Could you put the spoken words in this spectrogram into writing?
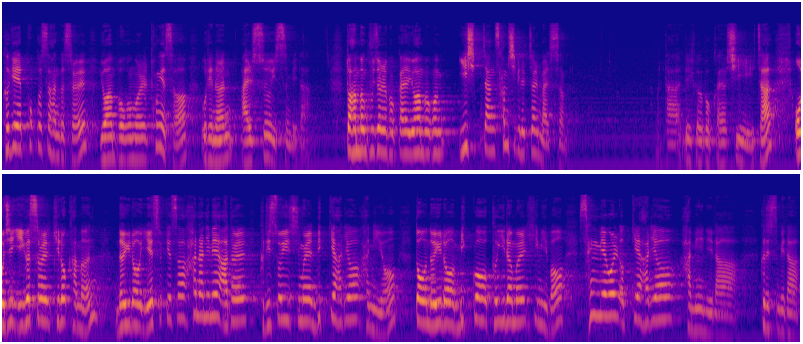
그게 포커스한 것을 요한복음을 통해서 우리는 알 수 있습니다. 또 한번 구절을 볼까요? 요한복음 20장 31절 말씀. 다 읽어볼까요? 시작. 오직 이것을 기록함은 너희로 예수께서 하나님의 아들 그리스도이심을 믿게 하려 함이요 또 너희로 믿고 그 이름을 힘입어 생명을 얻게 하려 함이니라. 그렇습니다.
